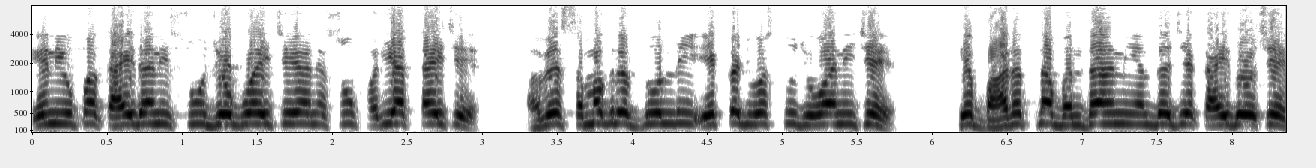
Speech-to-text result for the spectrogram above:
એની ઉપર કાયદાની શું જોગવાઈ છે અને શું ફરિયાદ થાય છે, હવે સમગ્ર ધોલની એક જ વસ્તુ જોવાની છે કે ભારતના બંધારણની અંદર જે કાયદો છે,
